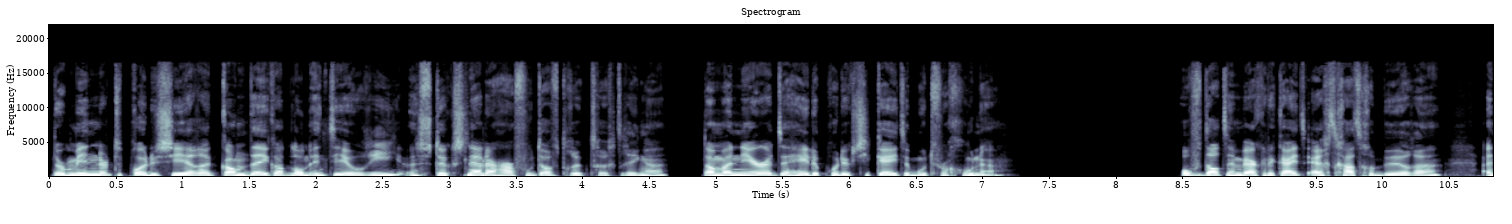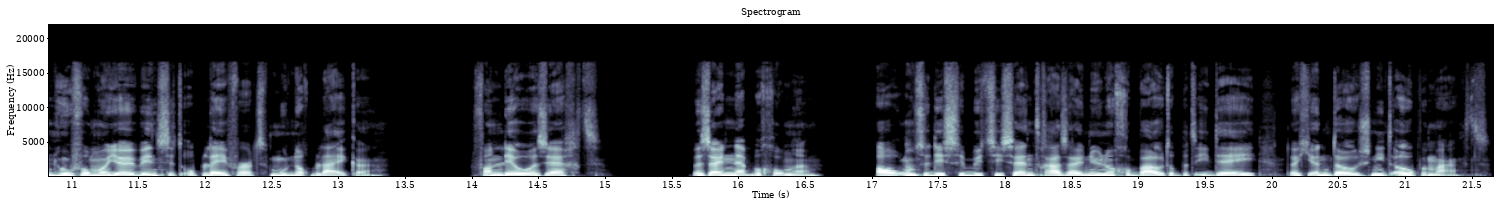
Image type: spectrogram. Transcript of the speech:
Door minder te produceren kan Decathlon in theorie een stuk sneller haar voetafdruk terugdringen dan wanneer het de hele productieketen moet vergroenen. Of dat in werkelijkheid echt gaat gebeuren en hoeveel milieuwinst dit oplevert, moet nog blijken. Van Leeuwen zegt: We zijn net begonnen. Al onze distributiecentra zijn nu nog gebouwd op het idee dat je een doos niet openmaakt.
